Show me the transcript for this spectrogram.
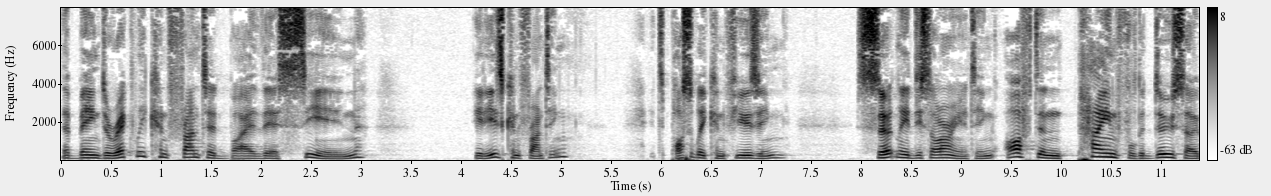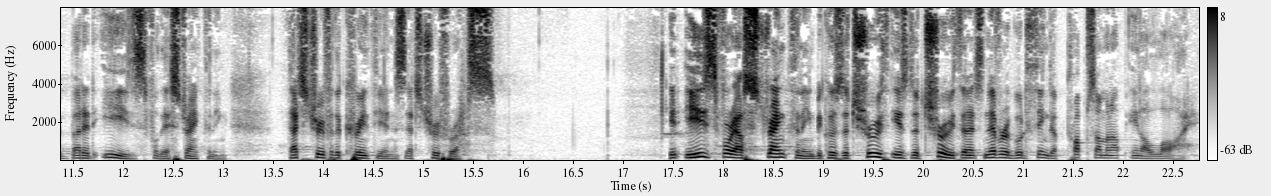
that being directly confronted by their sin, it is confronting, it's possibly confusing, certainly disorienting, often painful to do so, but it is for their strengthening. That's true for the Corinthians, that's true for us. It is for our strengthening because the truth is the truth, and it's never a good thing to prop someone up in a lie.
